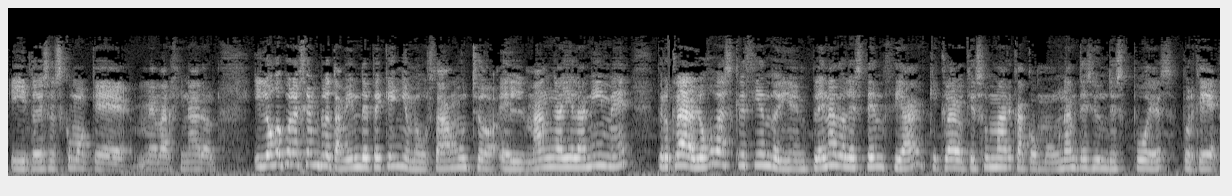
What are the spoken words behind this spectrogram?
Y entonces es como que me marginaron. Y luego, por ejemplo, también de pequeño me gustaba mucho el manga y el anime, pero claro, luego vas creciendo y en plena adolescencia, que claro, que eso marca como un antes y un después, porque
